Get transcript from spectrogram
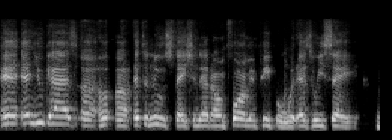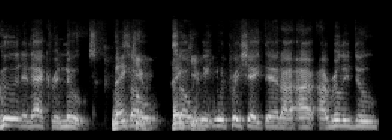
and, and you guys uh, uh, uh at the news station that are informing people with, as we say, good and accurate news. Thank so, you. Thank so you. We, we appreciate that. I, I, I really do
